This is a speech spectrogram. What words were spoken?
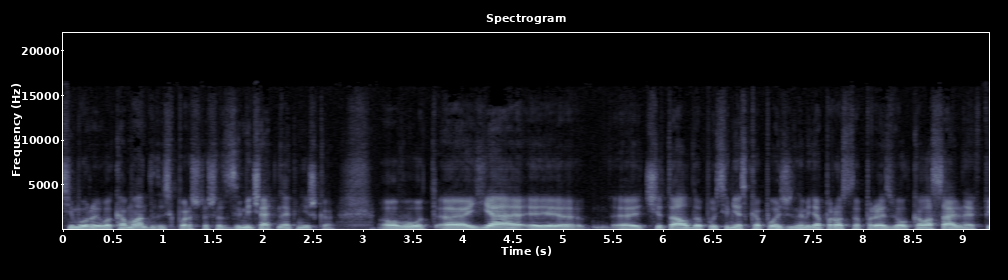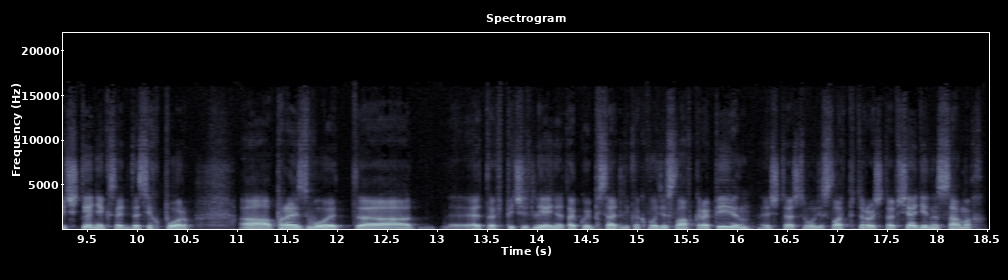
Тимура и его команды до сих пор, что, это замечательная книжка. Вот. Э, я э, э, читал, допустим, несколько позже, на меня просто произвел колоссальное впечатление, кстати, до сих пор э, производит э, это впечатление такой писатель, как Владислав Крапивин. Я считаю, что Владислав Петрович это вообще один из самых,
